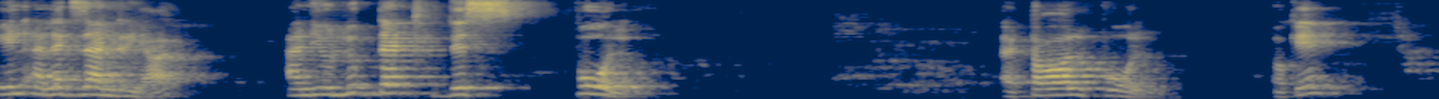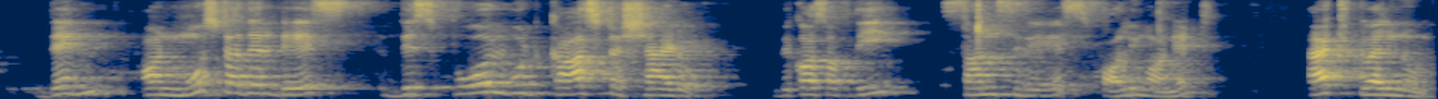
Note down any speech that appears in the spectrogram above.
in Alexandria and you looked at this pole, a tall pole, okay, then on most other days, this pole would cast a shadow because of the sun's rays falling on it at 12 noon.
